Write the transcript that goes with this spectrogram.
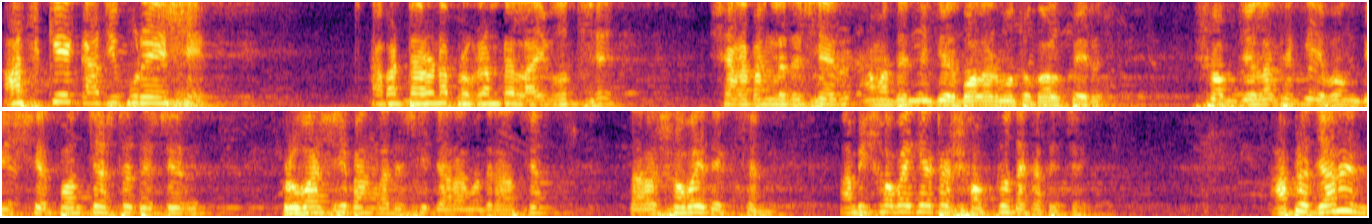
আজকে গাজীপুরে এসে আমার ধারণা প্রোগ্রামটা লাইভ হচ্ছে। সারা বাংলাদেশের আমাদের নিজের বলার মতো গল্পের সব জেলা থেকে এবং বিশ্বের পঞ্চাশটা দেশের প্রবাসী বাংলাদেশি যারা আমাদের আছেন, তারা সবাই দেখছেন। আমি সবাইকে একটা স্বপ্ন দেখাতে চাই। আপনারা জানেন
